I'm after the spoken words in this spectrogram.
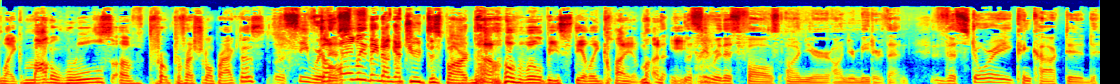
like model rules of pro- professional practice. Let's see where the this- only thing that'll get you disbarred though will be stealing client money. Let's see where this falls on your on your meter then. The story concocted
